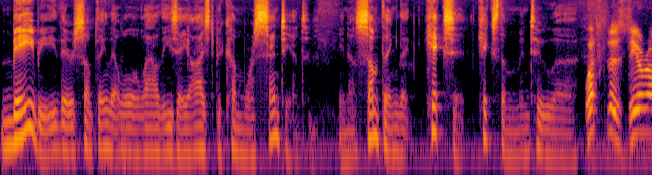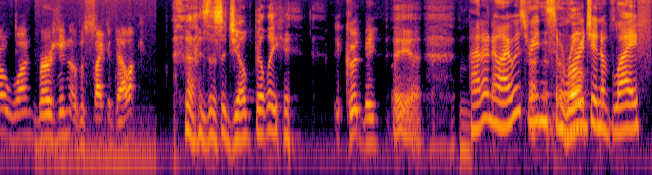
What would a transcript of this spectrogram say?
maybe there's something that will allow these AIs to become more sentient. You know, something that kicks it, kicks them into. Uh, What's the zero one version of a psychedelic? is this a joke, Billy? It could be. yeah. I don't know. I was reading some ro- origin of life,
